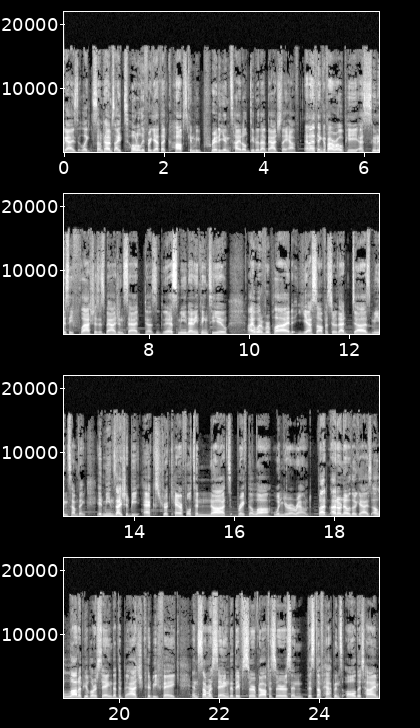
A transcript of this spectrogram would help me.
guys, like sometimes I totally forget that cops can be pretty entitled due to that badge they have. And I think if I were OP, as soon as he flashes his badge and said, Does this mean anything to you? I would have replied, Yes, officer, that does mean something. It means I should be extra careful to not break the law when you're around. But I don't know though, guys. A lot of people are saying that the badge could be fake, and some are saying that they've served officers and this stuff happens all the time,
